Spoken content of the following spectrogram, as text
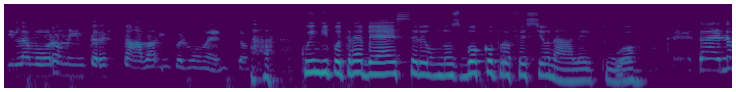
il lavoro mi interessava in quel momento. Quindi potrebbe essere uno sbocco professionale il tuo. Beh no,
